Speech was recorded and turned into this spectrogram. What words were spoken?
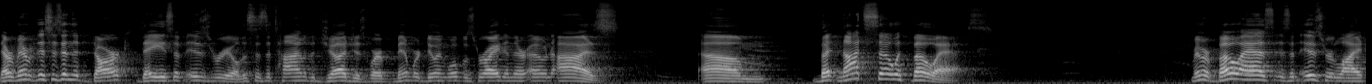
Now remember, this is in the dark days of Israel. This is the time of the judges where men were doing what was right in their own eyes. Um, but not so with Boaz. Remember, Boaz is an Israelite,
